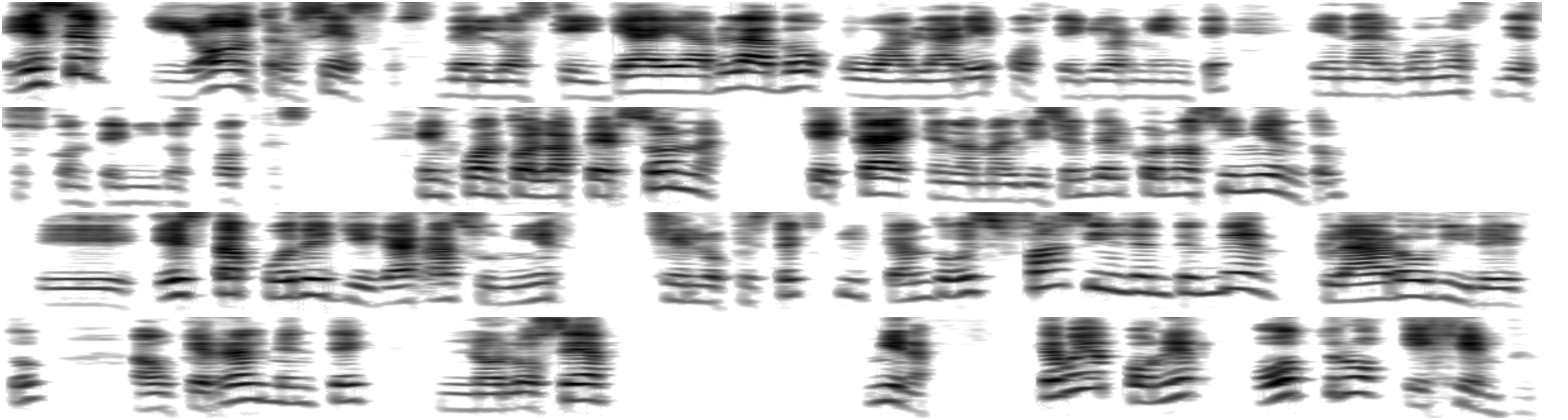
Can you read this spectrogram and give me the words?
Ese y otros sesgos de los que ya he hablado o hablaré posteriormente en algunos de estos contenidos podcast. En cuanto a la persona que cae en la maldición del conocimiento, eh, esta puede llegar a asumir que lo que está explicando es fácil de entender, claro, directo, aunque realmente no lo sea. Mira, te voy a poner otro ejemplo,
